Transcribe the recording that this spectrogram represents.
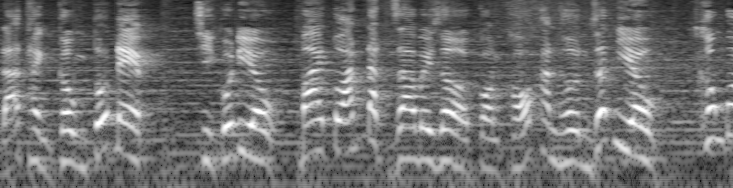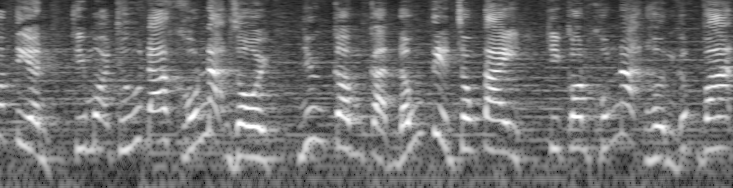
đã thành công tốt đẹp. Chỉ có điều, bài toán đặt ra bây giờ còn khó khăn hơn rất nhiều. Không có tiền thì mọi thứ đã khốn nạn rồi, nhưng cầm cả đống tiền trong tay thì còn khốn nạn hơn gấp vạn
